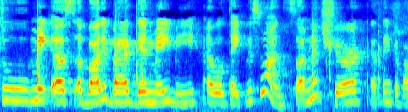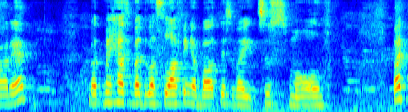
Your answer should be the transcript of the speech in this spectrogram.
to make us a body bag, then maybe I will take this one. So I'm not sure. I think about it. But my husband was laughing about this why it's so small. But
